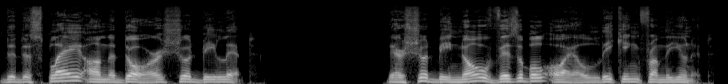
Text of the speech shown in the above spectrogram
The display on the door should be lit. There should be no visible oil leaking from the unit.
